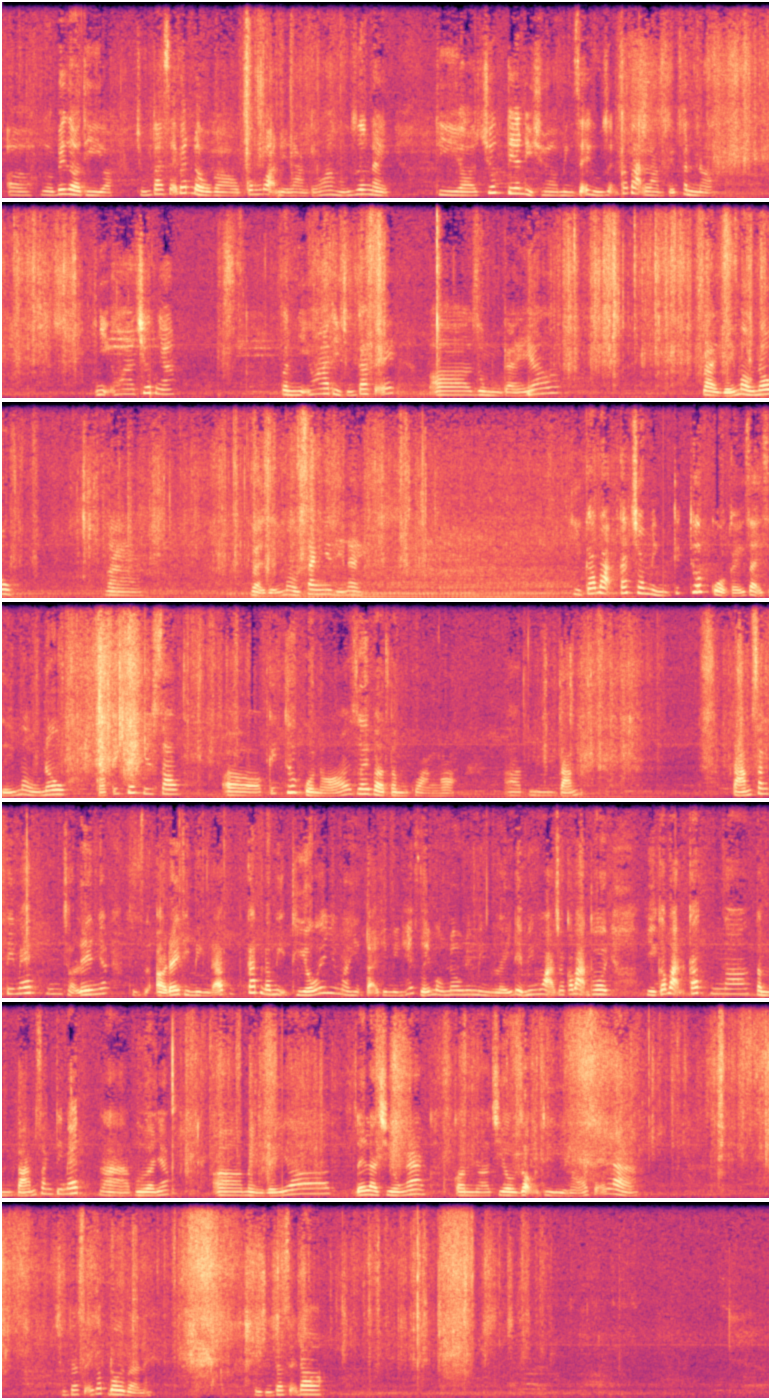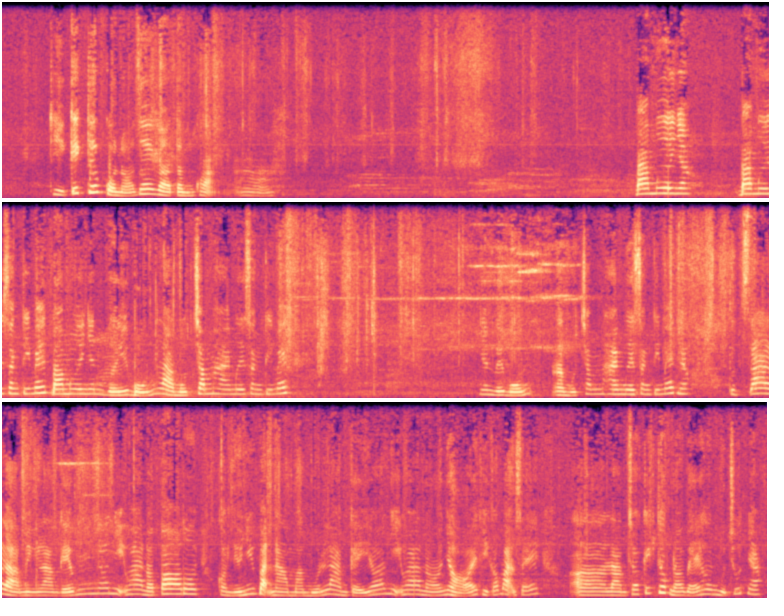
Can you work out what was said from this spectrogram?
À, rồi bây giờ thì ờ, chúng ta sẽ bắt đầu vào công đoạn để làm cái hoa hướng dương này. Thì ờ, trước tiên thì mình sẽ hướng dẫn các bạn làm cái phần nhị hoa trước nha. Phần nhị hoa thì chúng ta sẽ uh, dùng cái uh, vải giấy màu nâu và vải giấy màu xanh như thế này. Thì các bạn cắt cho mình kích thước của cái giải giấy màu nâu có kích thước như sau. À, kích thước của nó rơi vào tầm khoảng ờ, à, 8 8 cm trở lên nhé thì ở đây thì mình đã cắt nó bị thiếu ấy nhưng mà hiện tại thì mình hết giấy màu nâu nên mình lấy để minh họa cho các bạn thôi thì các bạn cắt ờ, tầm 8 cm là vừa nhé à, ờ, mảnh giấy ờ, đây là chiều ngang còn chiều rộng thì nó sẽ là chúng ta sẽ gấp đôi vào này. Thì chúng ta sẽ đo. Thì kích thước của nó rơi vào tầm khoảng à, 30 nha 30 cm 30 nhân với 4 là 120 cm. Nhân với 4 là 120 cm nhá. Thực ra là mình làm cái nhị hoa nó to thôi. Còn nếu như bạn nào mà muốn làm cái ờ, nhị hoa nó nhỏ ấy Thì các bạn sẽ uh, làm cho kích thước nó bé hơn một chút nha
